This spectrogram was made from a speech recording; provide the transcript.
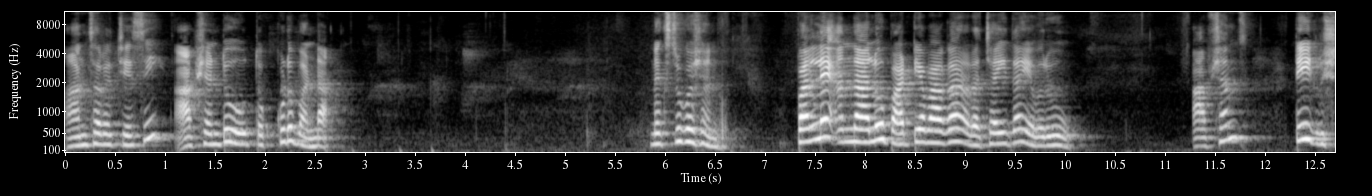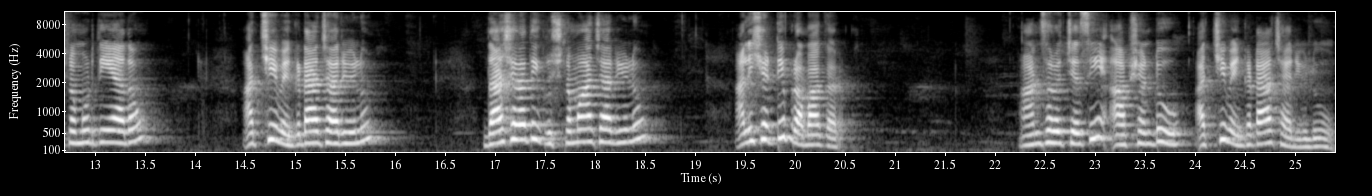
ఆన్సర్ వచ్చేసి ఆప్షన్ టూ తొక్కుడు బండ. నెక్స్ట్ క్వశ్చన్ పల్లె అందాలు పాఠ్యభాగ రచయిత ఎవరు? ఆప్షన్స్ టి కృష్ణమూర్తి యాదవ్ అచ్చి వెంకటాచార్యులు దాశరథి కృష్ణమాచార్యులు అలిశెట్టి ప్రభాకర్. ఆన్సర్ వచ్చేసి option two Achi Venkatacharyulu.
